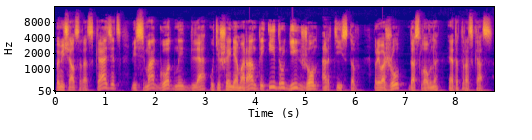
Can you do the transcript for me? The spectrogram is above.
помещался рассказец, весьма годный для утешения Маранты и других жен артистов. Привожу дословно этот рассказ.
